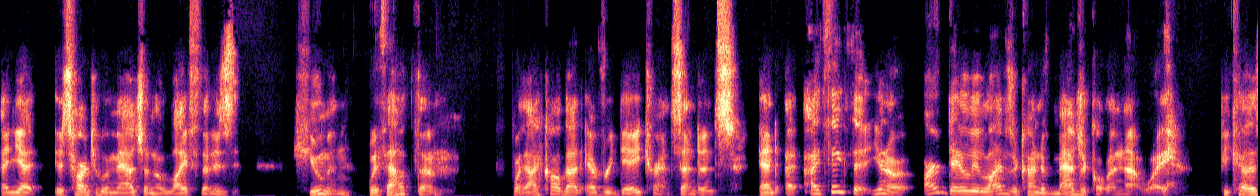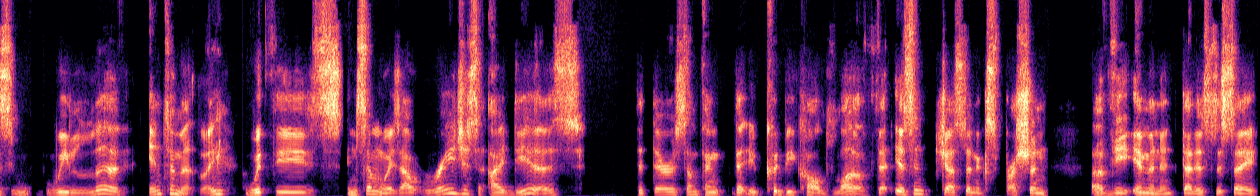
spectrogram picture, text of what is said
And yet, it's hard to imagine a life that is human without them. I call that everyday transcendence. And I, I think that, you know, our daily lives are kind of magical in that way because we live intimately with these, in some ways, outrageous ideas that there is something that it could be called love that isn't just an expression of the immanent, that is to say,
